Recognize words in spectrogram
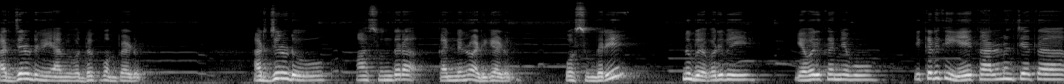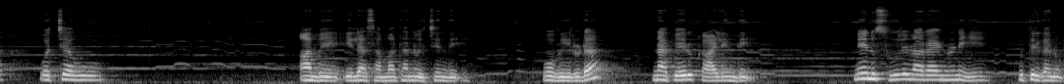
అర్జునుడిని ఆమె వద్దకు పంపాడు. అర్జునుడు ఆ సుందర కన్యను అడిగాడు ఓ సుందరి నువ్వెవరివి? ఎవరి కన్యవు? ఇక్కడికి ఏ కారణం చేత వచ్చావు? ఆమె ఇలా సమాధానం ఇచ్చింది. ఓ వీరుడా నా పేరు కాళింది. నేను సూర్యనారాయణుని పుత్రికను.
